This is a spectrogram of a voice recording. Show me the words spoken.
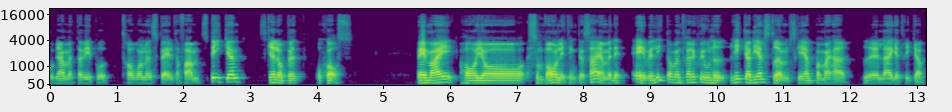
programmet där vi på Travondens spel tar fram spiken, skrälloppet och chas. Med mig har jag som vanligt tänkte jag säga, men det är väl lite av en tradition nu. Rickard Hjellström ska hjälpa mig här. Hur är läget Rickard?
